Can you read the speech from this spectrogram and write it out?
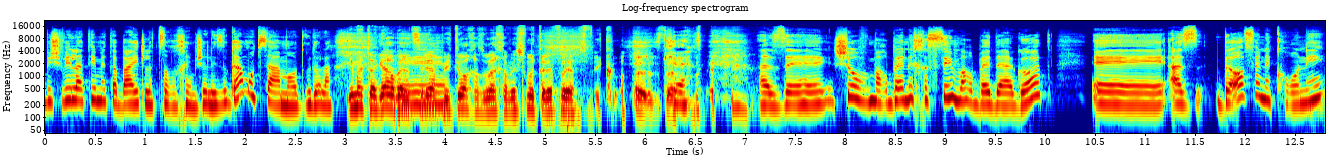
בשביל להתאים את הבית לצרכים שלי, זו גם הוצאה מאוד גדולה. אם אתה גר בהרצליה אה, פיתוח, אז אולי 500 אלף לא יספיקו. כן, אז אה, שוב, מרבה נכסים, מרבה דאגות. אז באופן עקרוני,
